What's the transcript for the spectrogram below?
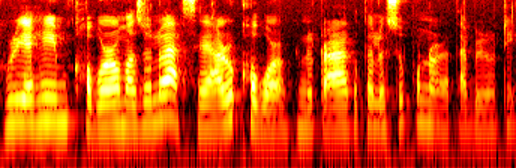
ঘূৰি আহিম খবৰৰ মাজলৈ আছে আৰু খবৰ কিন্তু তাৰ আগতে লৈছোঁ পুনৰ এটা বিৰতি।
